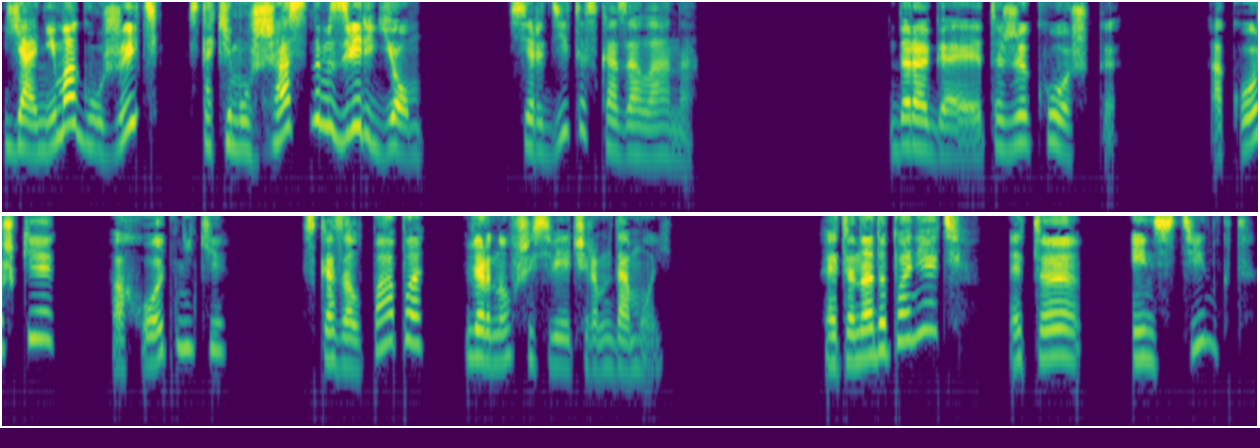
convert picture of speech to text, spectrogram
«Я не могу жить с таким ужасным зверьем!» — сердито сказала она. «Дорогая, это же кошка. А кошки — охотники», — сказал папа, вернувшись вечером домой. «Это надо понять. Это инстинкт».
